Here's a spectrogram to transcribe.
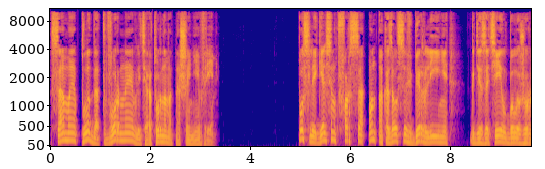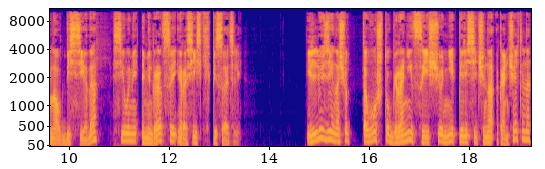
Самое плодотворное в литературном отношении время. После Гельсингфорса он оказался в Берлине, где затеял было журнал «Беседа» силами эмиграции и российских писателей. Иллюзии насчет того, что граница еще не пересечена окончательно,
